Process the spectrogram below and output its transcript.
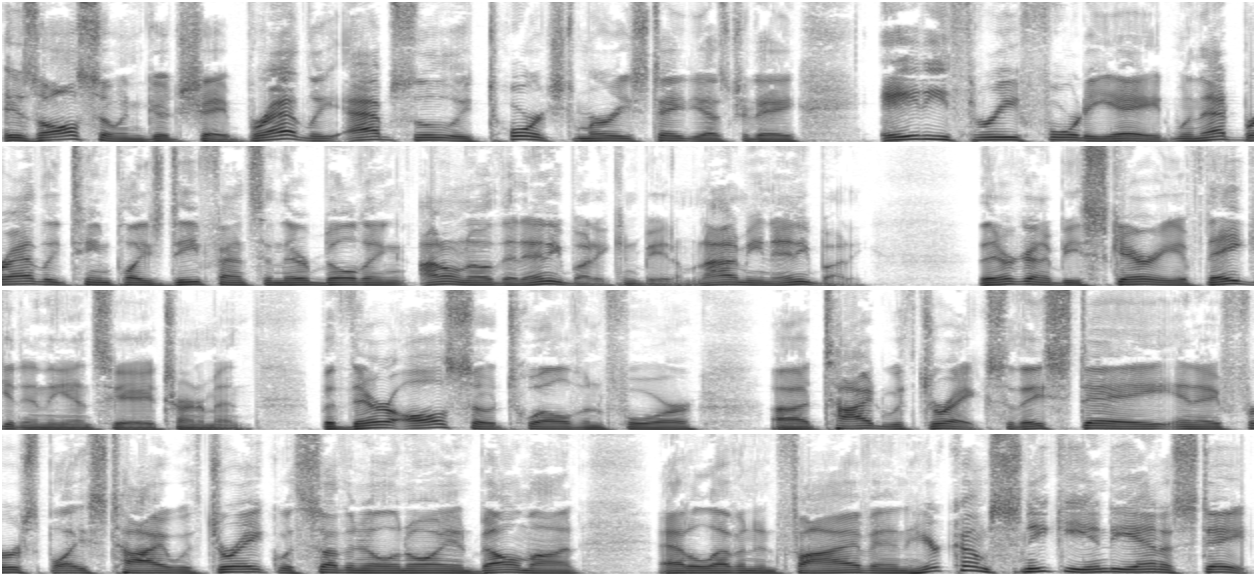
is also in good shape. Bradley absolutely torched Murray State yesterday, 83 48. When that Bradley team plays defense in their building, I don't know that anybody can beat them. And I mean anybody. They're going to be scary if they get in the NCAA tournament. But they're also 12 and 4. Uh, tied with Drake. So they stay in a first place tie with Drake, with Southern Illinois and Belmont at 11 and 5. And here comes sneaky Indiana State.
